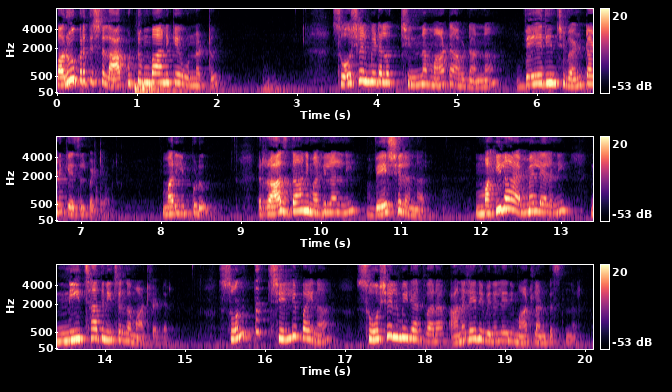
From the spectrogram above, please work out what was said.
పరువు ప్రతిష్టలు ఆ కుటుంబానికే ఉన్నట్టు సోషల్ మీడియాలో చిన్న మాట ఆవిడ అన్న వేధించి వెంటాడి కేసులు పెట్టేవారు. మరి ఇప్పుడు రాజధాని మహిళల్ని వేషలన్నారు. మహిళా ఎమ్మెల్యేలని నీచాతి నీచంగా మాట్లాడారు. సొంత చెల్లి పైన సోషల్ మీడియా ద్వారా అనలేని వినలేని మాటలు అనిపిస్తున్నారు.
